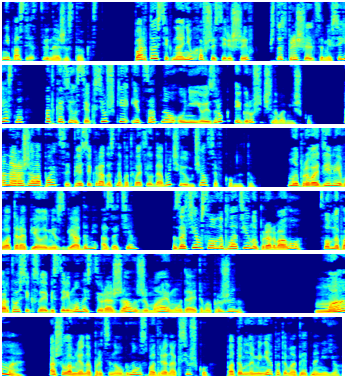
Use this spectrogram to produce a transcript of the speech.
непосредственная жестокость. Портосик, нанюхавшись и решив, что с пришельцами все ясно, откатился к Ксюшке и цапнул у нее из рук игрушечного мишку. Она рожала пальцы, песик радостно подхватил добычу и умчался в комнату. Мы проводили его оторопелыми взглядами, а затем... Затем, словно плотину прорвало, словно Портосик своей бесцеремонностью разжал, сжимая ему до этого пружину. «Мама!» — ошеломленно протянул гном, смотря на Ксюшку, потом на меня, потом опять на нее.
